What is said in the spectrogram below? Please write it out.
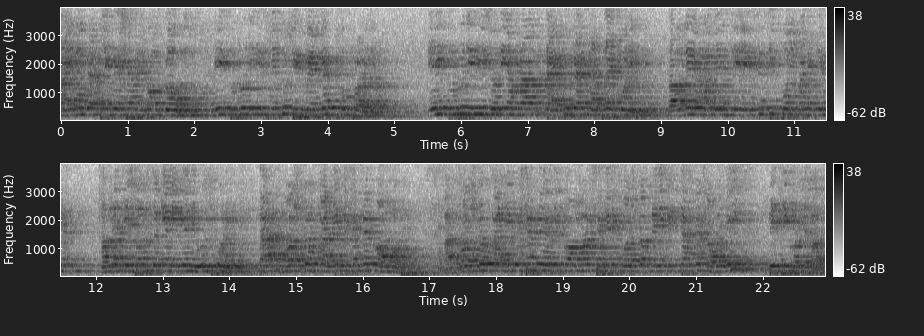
টাইম অফ অ্যাপ্লিকেশন এবং ডোজ এই দুটো জিনিস কিন্তু ট্রিটমেন্টের খুব প্রয়োজন। এই দুটো জিনিস যদি আমরা টাইম টু টাইম অ্যাপ্লাই করি, তাহলে আমাদের যে এক্সেসিভ পরিমাণে যে আমরা যে সমস্ত কেমিক্যাল ইউজ করি, তার অফ কাল্টিভেশনটা কম হবে। আর কস্ট অফ কাল্টিভেশনটা যদি কম হয় সেখানে কস্ট অফ বেনিফিটটা আমরা সহজেই বৃদ্ধি করতে পারব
